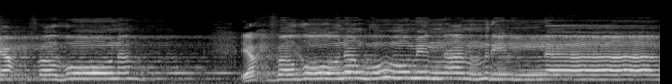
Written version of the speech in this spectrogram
يحفظونه يحفظونه من أمر الله.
